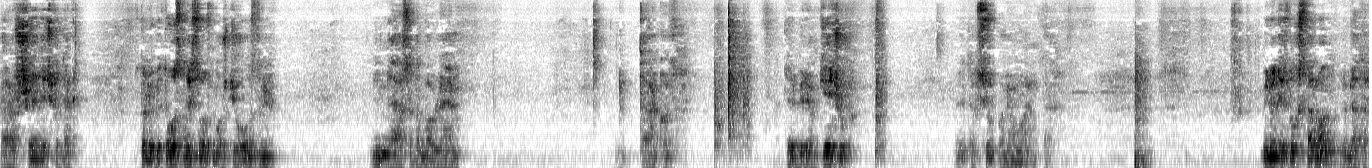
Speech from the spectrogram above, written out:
Хорошенечко так. Кто любит острый соус, можете острый. И мясо добавляем. Так вот. Теперь берем кетчуп. Это все поливаем так. Берете с двух сторон, ребята.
